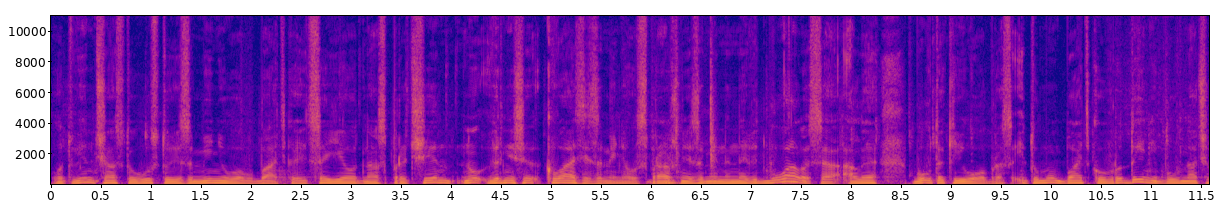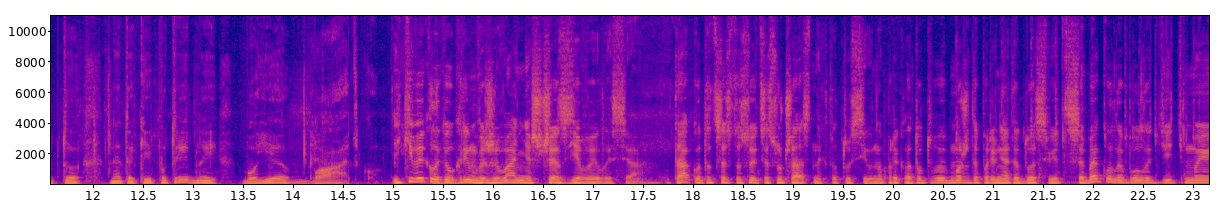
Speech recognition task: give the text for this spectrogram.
от він часто густо і замінював батька, і це є одна з причин. Ну, вірніше, квазі замінював. Справжньої заміни не відбувалося, але був такий образ. І тому батько в родині був, начебто, не такий потрібний, бо є батько. Які виклики, окрім виживання, ще з'явилися? Так, от це стосується сучасних татусів, наприклад. От ви можете порівняти досвід себе, коли були дітьми,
